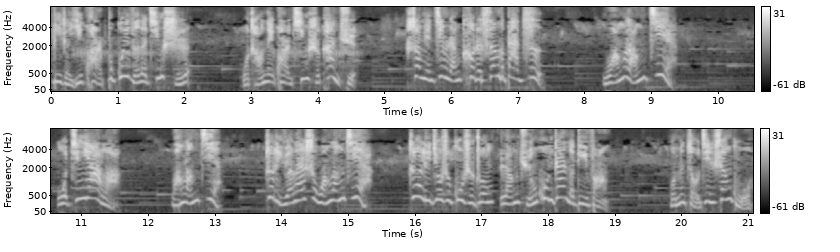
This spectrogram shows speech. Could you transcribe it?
立着一块不规则的青石。我朝那块青石看去，上面竟然刻着三个大字：“王狼界。”我惊讶了，王狼界。这里原来是王狼界，这里就是故事中狼群混战的地方。我们走进山谷，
